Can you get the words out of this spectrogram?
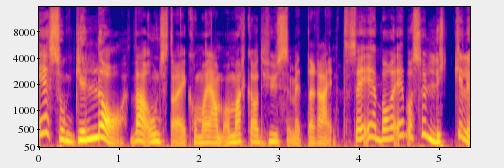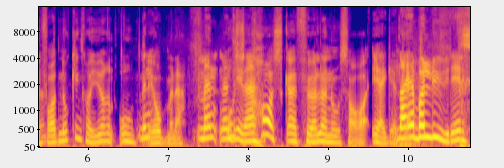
er så glad hver onsdag jeg kommer hjem og merker at huset mitt er rent. Så jeg er bare, jeg er bare så lykkelig for at noen kan gjøre en ordentlig men, jobb med det. Men, men, og hva skal jeg føle nå, Sara, egentlig? Nei, jeg bare lurer.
